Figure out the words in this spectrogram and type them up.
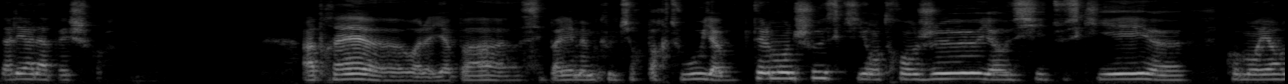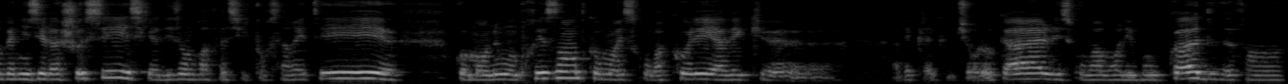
d'aller à la pêche. Quoi. Après, euh, voilà, il y a pas, c'est pas les mêmes cultures partout. Il y a tellement de choses qui entrent en jeu. Il y a aussi tout ce qui est euh, comment est organisée la chaussée. Est-ce qu'il y a des endroits faciles pour s'arrêter Comment nous on présente Comment est-ce qu'on va coller avec avec la culture locale Est-ce qu'on va avoir les bons codes Enfin,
